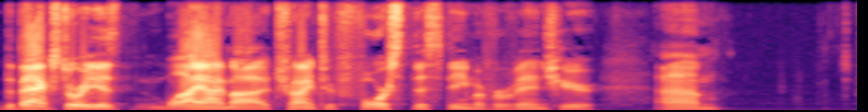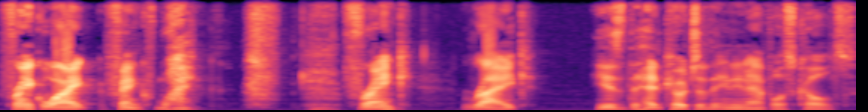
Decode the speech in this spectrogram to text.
the backstory is why I'm uh, trying to force this theme of revenge here. Um, Frank White, Frank White, Frank Reich, he is the head coach of the Indianapolis Colts.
